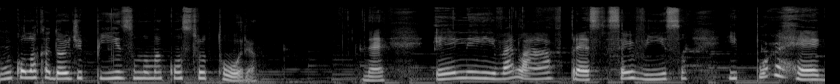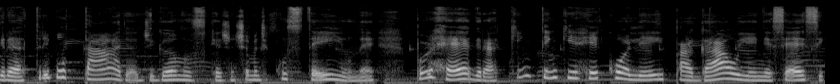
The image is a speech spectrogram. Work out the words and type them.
um colocador de piso numa construtora, né? Ele vai lá, presta serviço e por regra tributária, digamos que a gente chama de custeio, né? Por regra, quem tem que recolher e pagar o INSS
